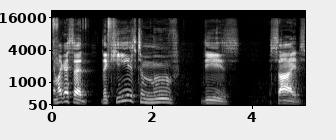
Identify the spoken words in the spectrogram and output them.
And like I said, the key is to move these sides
